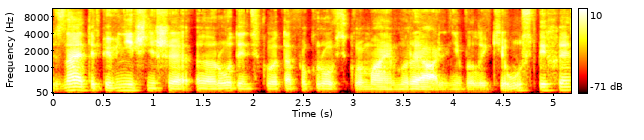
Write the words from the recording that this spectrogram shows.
знаєте, північніше е, Родинського та Покровського маємо реальні великі успіхи.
